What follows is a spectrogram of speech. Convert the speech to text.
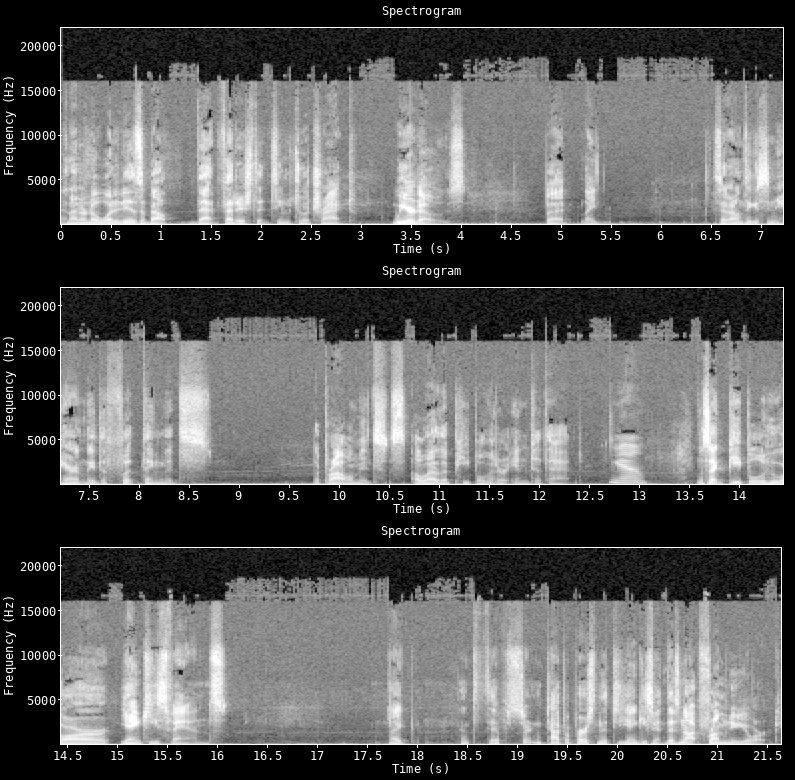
And I don't know what it is about that fetish that seems to attract weirdos. But like I said, I don't think it's inherently the foot thing that's the problem. It's a lot of the people that are into that. Yeah. It's like people who are Yankees fans. Like that's, a certain type of person that's a Yankees fan. That's not from New York.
